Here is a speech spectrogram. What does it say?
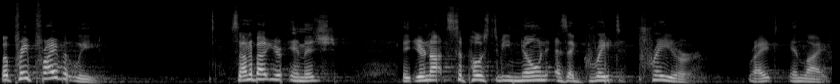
But pray privately. It's not about your image. You're not supposed to be known as a great prayer, right, in life.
